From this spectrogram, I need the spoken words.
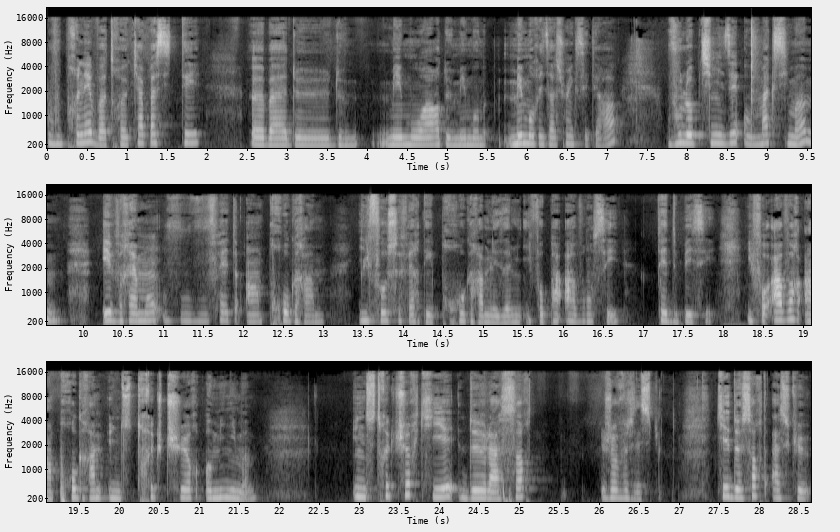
Vous prenez votre capacité euh, bah, de, de mémoire, de mémorisation, etc. Vous l'optimisez au maximum et vraiment vous vous faites un programme. Il faut se faire des programmes, les amis. Il faut pas avancer tête baissée. Il faut avoir un programme, une structure au minimum. Une structure qui est de la sorte, je vous explique, qui est de sorte à ce que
